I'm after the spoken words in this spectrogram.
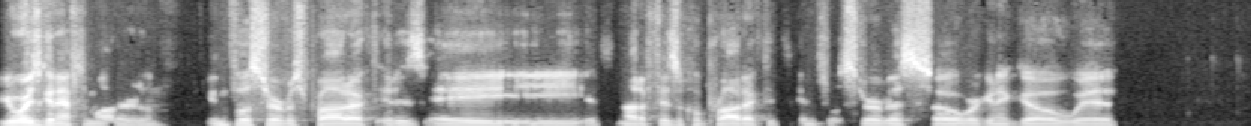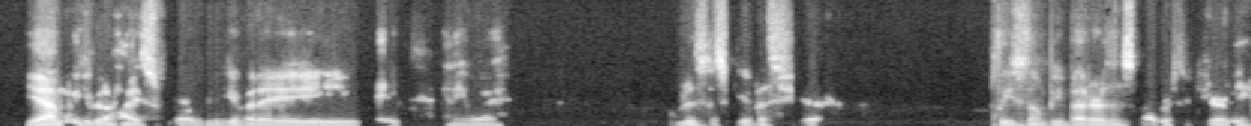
You're always going to have to monitor them. Info service product. It is a. It's not a physical product. It's info service. So we're to go with Yeah, I'm gonna give it a high score. We're gonna give it a eight anyway. What does this give us here? Please don't be better than cybersecurity.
